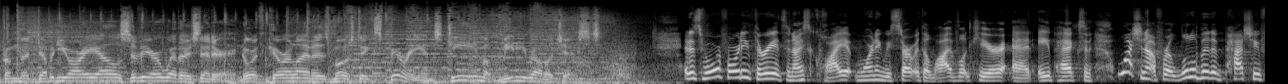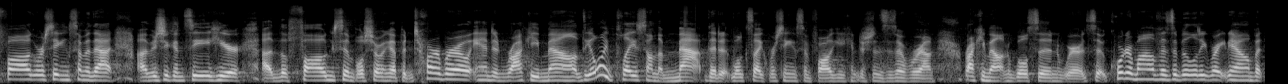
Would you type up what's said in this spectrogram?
From the WRAL Severe Weather Center, North Carolina's most experienced team of meteorologists. It is 443. It's a nice quiet morning. We start with a live look here at Apex and watching out for a little bit of patchy fog. We're seeing some of that. Um, as you can see here, uh, the fog symbol showing up in Tarboro and in Rocky Mount. The only place on the map that it looks like we're seeing some foggy conditions is over around Rocky Mountain Wilson, where it's a quarter mile visibility right now, but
